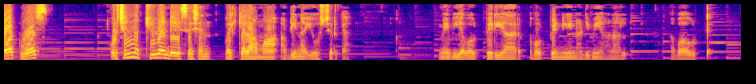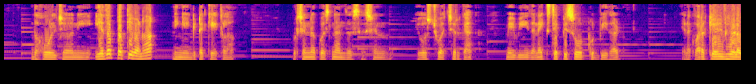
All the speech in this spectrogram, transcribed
thought was ஒரு சின்ன கியூ அண்ட் ஏ செஷன் வைக்கலாமா அப்படின்னு நான் யோசிச்சிருக்கேன். மேபி அபவுட் பெரியார் அபவுட் பெண்ணின் அடிமையானால் அபவுட் த ஹோல் ஜேர்னி எதை பற்றி வேணால் நீங்கள் என்கிட்ட கேட்கலாம். ஒரு சின்ன கொஸ்டின் ஆன்சர் செஷன் யோசிச்சு வச்சுருக்கேன். Maybe the next episode could be that எனக்கு வர கேள்விகளை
